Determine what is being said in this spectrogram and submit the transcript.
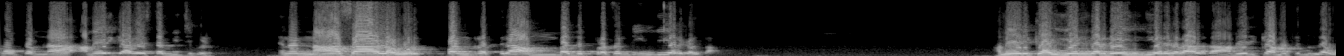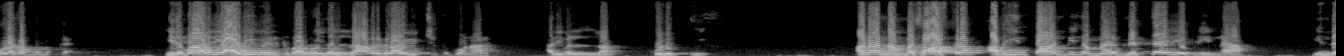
கூப்பிட்டோம்னா அமெரிக்காவே ஸ்தம்பிச்சு போயிடும். ஏன்னா நாசால ஒர்க் பண்றதுல ஐம்பது பர்சன்ட் இந்தியர்கள் தான். அமெரிக்கா இயங்குறதே இந்தியர்களால தான் அமெரிக்கா மட்டும் இல்ல உலகம் முழுக்க. இது மாதிரி அறிவு இருக்கு பாருங்க இதெல்லாம் அவர்கள் அழிச்சுட்டு போனார்கள். அறிவெல்லாம் கொளுத்தி. ஆனா நம்ம சாஸ்திரம் அதையும் தாண்டி நம்ம மெத்தேடு எப்படின்னா இந்த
